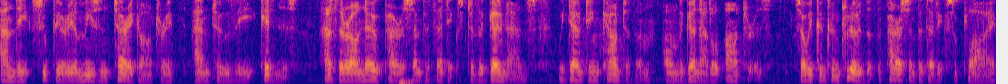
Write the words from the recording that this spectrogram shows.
and the superior mesenteric artery and to the kidneys. As there are no parasympathetics to the gonads, we don't encounter them on the gonadal arteries. So we can conclude that the parasympathetic supply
